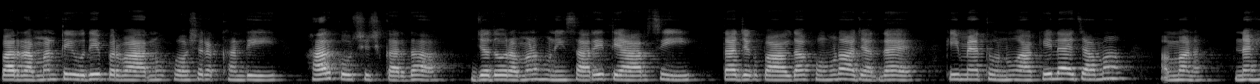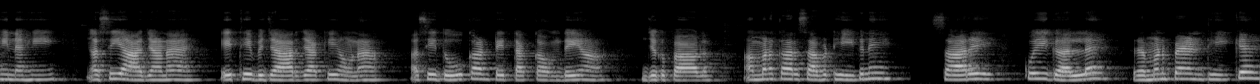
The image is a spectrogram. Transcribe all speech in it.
ਪਰ ਰਮਨ ਤੇ ਉਹਦੇ ਪਰਿਵਾਰ ਨੂੰ ਖੁਸ਼ ਰੱਖਣ ਦੀ ਹਰ ਕੋਸ਼ਿਸ਼ ਕਰਦਾ। ਜਦੋਂ ਰਮਨ ਹੁਣੀ ਸਾਰੇ ਤਿਆਰ ਸੀ, ਤਾਂ ਜਗਪਾਲ ਦਾ ਫੋਨ ਆ ਜਾਂਦਾ ਹੈ। ਕਿ ਮੈਂ ਤੁਹਾਨੂੰ ਆ ਕੇ ਲੈ ਜਾਵਾਂ? ਅਮਨ, ਨਹੀਂ ਨਹੀਂ, ਅਸੀਂ ਆ ਜਾਣਾ ਹੈ। ਇੱਥੇ ਬਾਜ਼ਾਰ ਜਾ ਕੇ ਆਉਣਾ। ਅਸੀਂ 2 ਘੰਟੇ ਤੱਕ ਆਉਂਦੇ ਹਾਂ। ਜਗਪਾਲ, ਅਮਨ ਘਰ ਸਭ ਠੀਕ ਨੇ? ਸਾਰੇ, ਕੋਈ ਗੱਲ ਹੈ? ਰਮਨ ਭੈਣ ਠੀਕ ਹੈ?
